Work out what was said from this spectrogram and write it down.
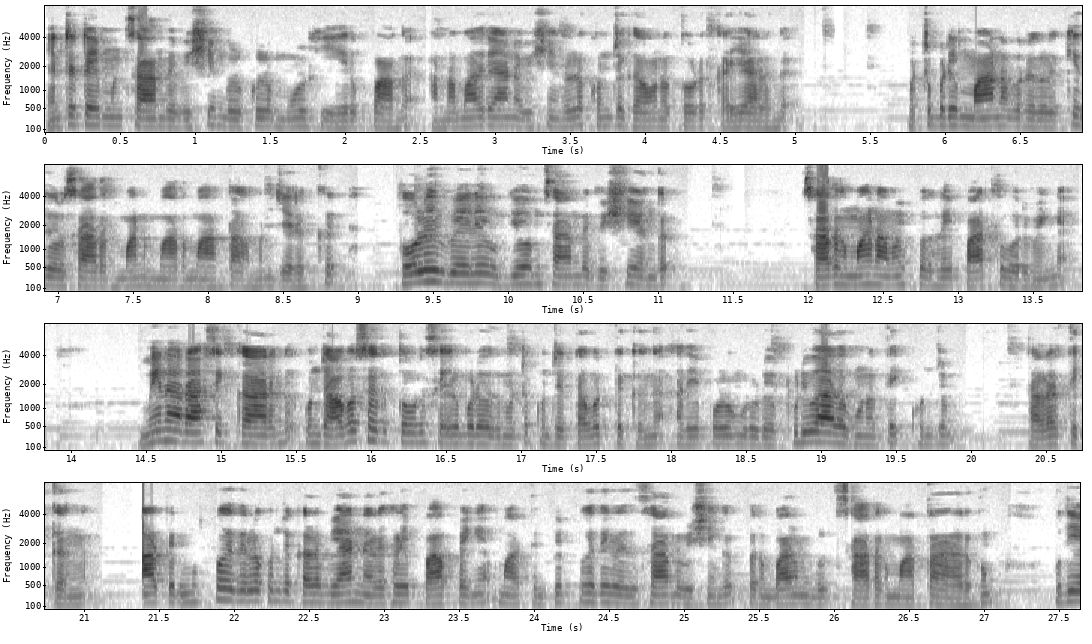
என்டர்டெயின்மெண்ட் சார்ந்த விஷயங்களுக்குள்ளே மூழ்கி இருப்பாங்க. அந்த மாதிரியான விஷயங்களில் கொஞ்சம் கவனத்தோடு கையாளுங்க. மற்றபடி மாணவர்களுக்கு இது ஒரு சாதகமான மாதமாக தான் அமைஞ்சிருக்கு. தொழில் வேலை உத்தியோகம் சார்ந்த விஷயங்கள் சாதகமான அமைப்புகளை பார்த்து வருவீங்க. மீன ராசிக்காரங்க கொஞ்சம் அவசரத்தோடு செயல்படுவது மட்டும் கொஞ்சம் தவிர்த்துக்குங்க. அதே போல் உங்களுடைய புடிவாத குணத்தை கொஞ்சம் தளர்த்திக்கங்க. மாதத்தின் முப்பகுதியில் கொஞ்சம் கடுமையான நிலைகளை பார்ப்பீங்க. மாதத்தின் பிற்பகுதியில் இது சார்ந்த விஷயங்கள் பெரும்பாலும் உங்களுக்கு சாதகமாக தான் இருக்கும். புதிய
